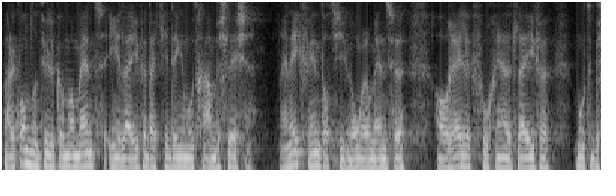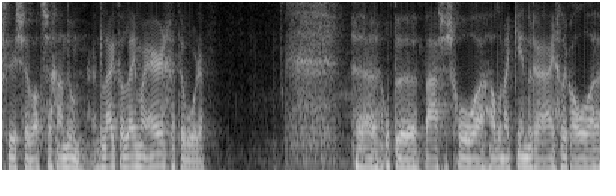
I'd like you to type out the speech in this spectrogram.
Maar er komt natuurlijk een moment in je leven dat je dingen moet gaan beslissen. En ik vind dat jongere mensen al redelijk vroeg in het leven moeten beslissen wat ze gaan doen. Het lijkt alleen maar erger te worden. Uh, op de basisschool uh, hadden mijn kinderen eigenlijk al uh,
